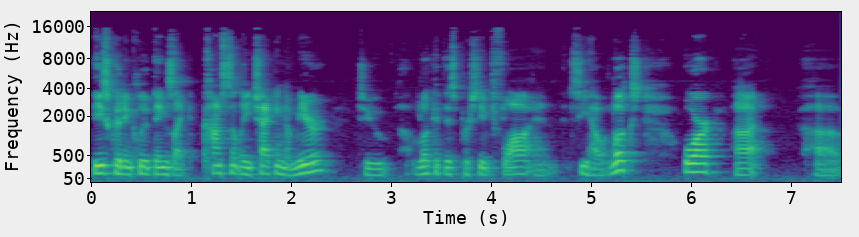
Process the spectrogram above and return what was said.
these could include things like constantly checking a mirror to uh, look at this perceived flaw and see how it looks, or uh, uh,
